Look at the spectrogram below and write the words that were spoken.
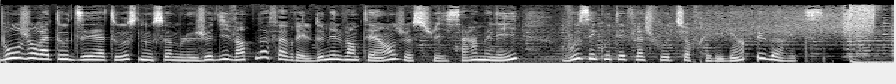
Bonjour à toutes et à tous, nous sommes le jeudi 29 avril 2021, je suis Sarah Menei, vous écoutez Flash Foot sur Free Ligue 1 Uber Eats.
